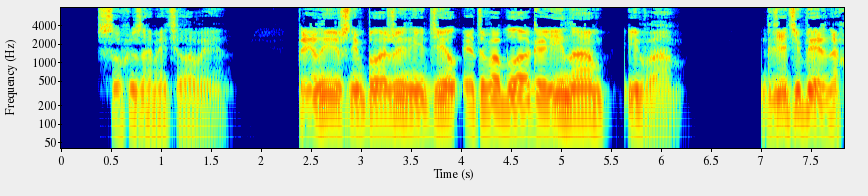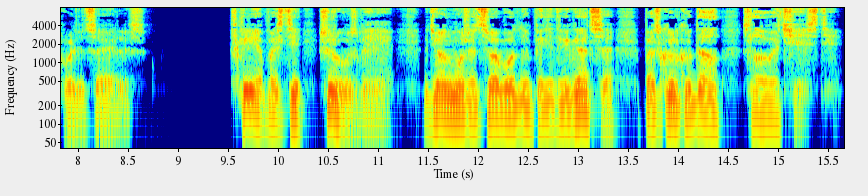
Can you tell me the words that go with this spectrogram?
— сухо заметил Авейн. «При нынешнем положении дел это во благо и нам, и вам. Где теперь находится Элис?» «В крепости Шрусбери, где он может свободно передвигаться, поскольку дал слово чести».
